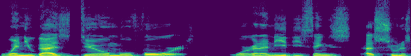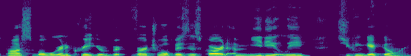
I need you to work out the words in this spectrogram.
When you guys do move forward, we're going to need these things as soon as possible. We're going to create your virtual business card immediately so you can get going.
